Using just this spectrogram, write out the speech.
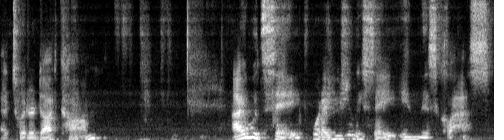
at twitter.com. I would say, what I usually say in this class,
